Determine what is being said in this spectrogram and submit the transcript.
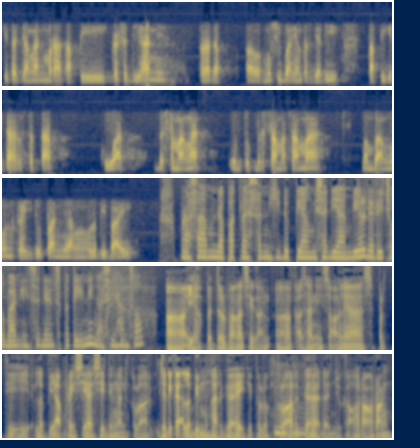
kita jangan meratapi kesedihan terhadap uh, musibah yang terjadi, tapi kita harus tetap kuat, bersemangat untuk bersama-sama membangun kehidupan yang lebih baik. Merasa mendapat lesson hidup yang bisa diambil dari cobaan insiden seperti ini nggak sih Hansel? Uh, ya betul banget sih kan uh, Kak Sani soalnya seperti lebih apresiasi dengan keluarga jadi kayak lebih menghargai gitu loh keluarga mm -hmm. dan juga orang-orang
